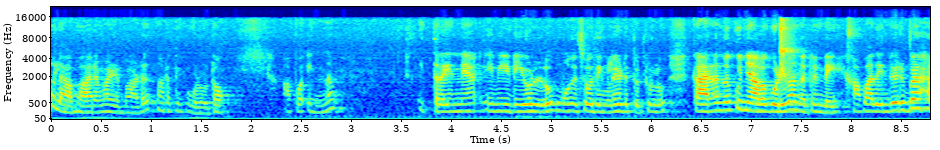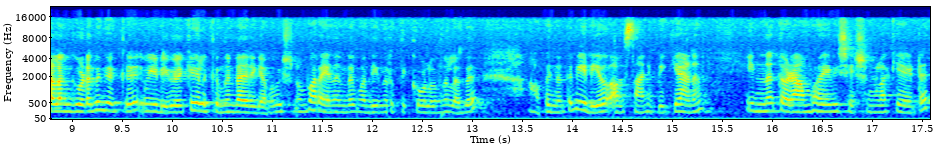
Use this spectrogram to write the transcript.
തുലാഭാരം വഴിപാട് നടത്തിക്കോളൂ കേട്ടോ അപ്പോൾ ഇന്ന് ഇത്രയും ഈ വീഡിയോ ഉള്ളൂ മൂന്ന് ചോദ്യങ്ങളെ എടുത്തിട്ടുള്ളൂ. കാരണം ഇന്ന് കുഞ്ഞാവ കൂടി വന്നിട്ടുണ്ടേ. അപ്പോൾ അതിന്റെ ഒരു ബഹളം കൂടെ നിങ്ങൾക്ക് വീഡിയോയിൽ കേൾക്കുന്നുണ്ടായിരിക്കും. അപ്പോൾ വിഷ്ണു പറയുന്നുണ്ട് മതി നിർത്തിക്കോളൂ എന്നുള്ളത്. അപ്പോൾ ഇന്നത്തെ വീഡിയോ അവസാനിപ്പിക്കുകയാണ്. ഇന്ന് തൊഴാൻ പോയ വിശേഷങ്ങളൊക്കെ ആയിട്ട്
